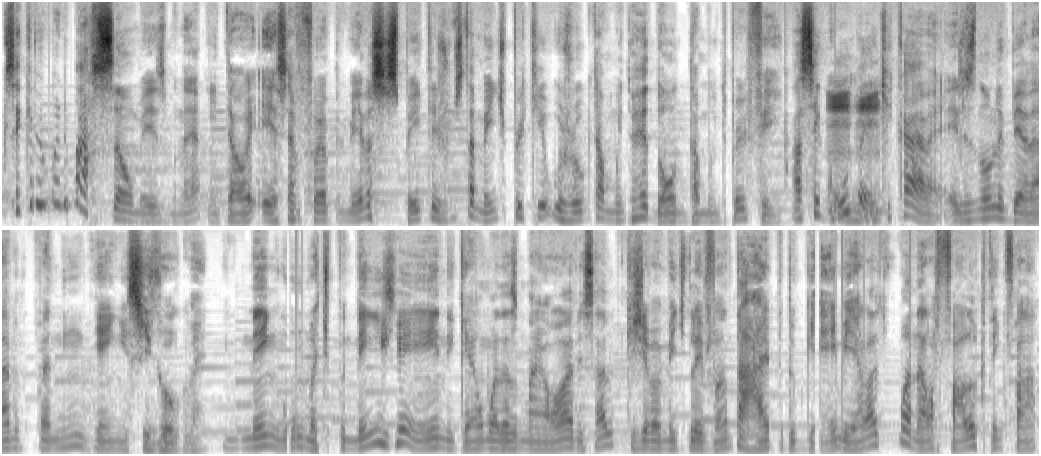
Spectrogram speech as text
que você cria uma animação mesmo, né? Então, essa foi a primeira suspeita, justamente porque o jogo tá muito redondo, tá muito perfeito. A segunda Uhum. é que, cara, eles não liberaram pra ninguém esse jogo, velho. Nenhuma, tipo, nem IGN, que é uma das maiores, sabe? Que geralmente levanta a hype do game. Ela, tipo, mano, ela fala o que tem que falar.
